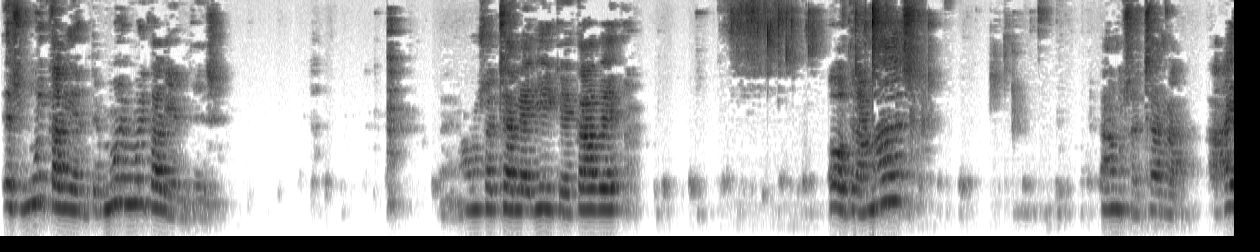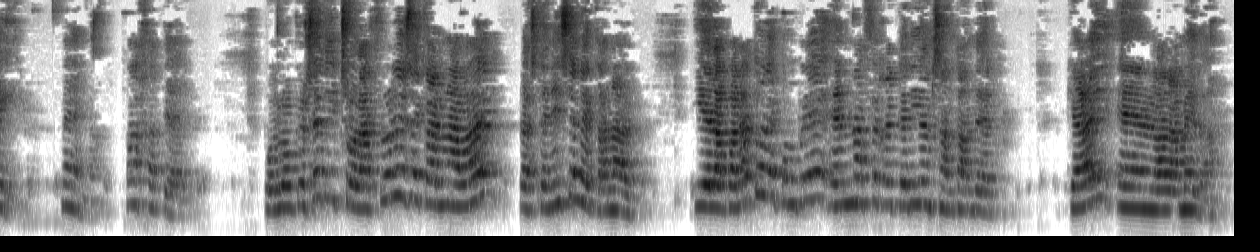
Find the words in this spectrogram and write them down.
es muy caliente, muy, muy caliente. Vamos a echarle allí que cabe otra más. Vamos a echarla ahí. Venga, bájate ahí. Pues lo que os he dicho, las flores de carnaval las tenéis en el canal. Y el aparato le compré en una ferretería en Santander, que hay en la Alameda,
